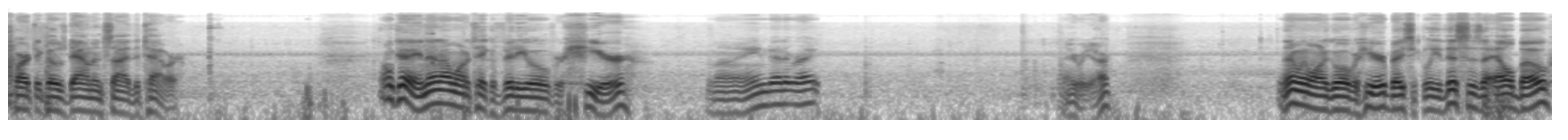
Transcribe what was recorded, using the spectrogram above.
part that goes down inside the tower. Okay and then I want to take a video over here. Am I aimed at it right? There we are. Then we want to go over here. Basically this is a elbow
